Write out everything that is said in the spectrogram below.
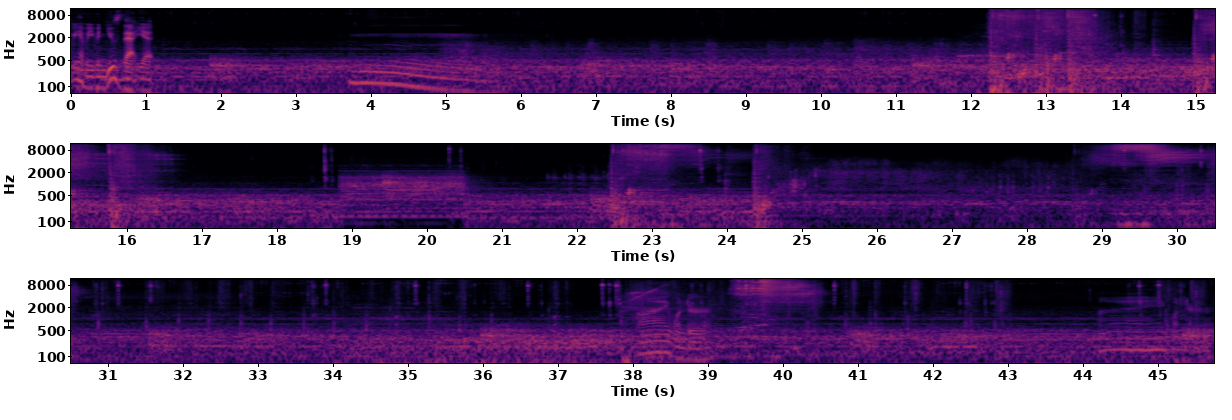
We haven't even used that yet. Hmm... I wonder...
